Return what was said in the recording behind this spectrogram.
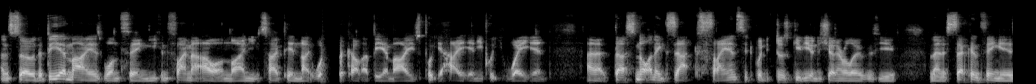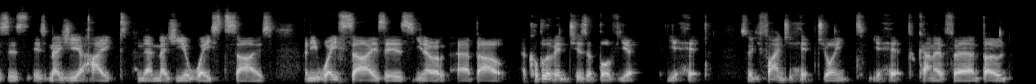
And so the BMI is one thing. You can find that out online. You type in like work out that BMI. You just put your height in, you put your weight in. And that's not an exact science, but it does give you a general overview. And then the second thing is, is is measure your height and then measure your waist size. And your waist size is you know about a couple of inches above your your hip. So you find your hip joint, your hip kind of uh, bone,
